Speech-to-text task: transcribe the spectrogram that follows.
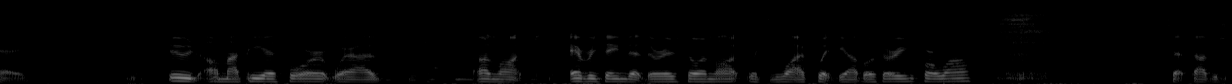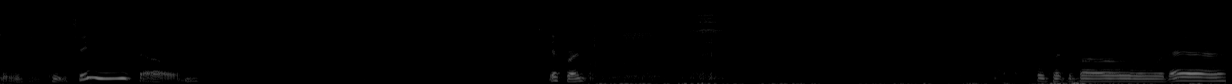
5k. Dude, on my PS4 where I've unlocked everything that there is to unlock, which is why I quit Diablo 3 for a while. Except obviously this is PC, so it's different. We'll put the bow there.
